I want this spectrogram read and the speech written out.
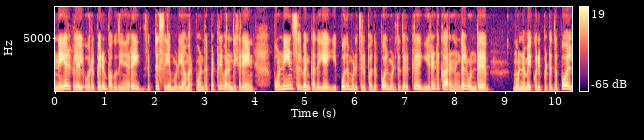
நேயர்களில் ஒரு பெரும் பகுதியினரை திருப்தி செய்ய முடியாமற் போனது பற்றி வருந்துகிறேன். பொன்னியின் செல்வன் கதையை இப்போது முடித்திருப்பது போல் முடித்ததற்கு இரண்டு காரணங்கள் உண்டு. முன்னமே குறிப்பிட்டது போல்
